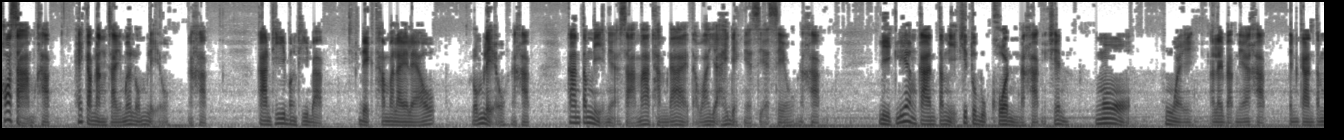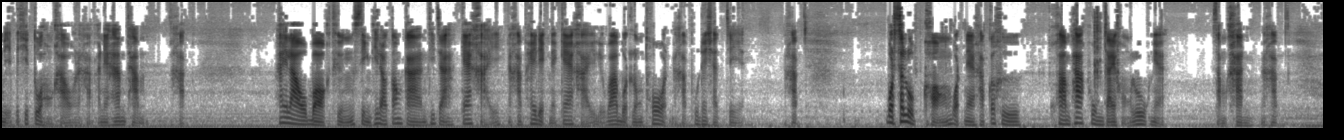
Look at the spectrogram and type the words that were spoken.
ข้อ3ครับให้กำลังใจเมื่อล้มเหลวนะครับ การที่บางทีแบบเด็กทำอะไรแล้วล้มเหลวนะครับ การตำหนิเนี่ยสามารถทำได้ แต่ว่าอย่าให้เด็กเนี่ยเสียเซลล์นะครับ หลีกเลี่ยงการตำหนิที่ตัวบุคคลนะครับ อย่างเช่น โง่ห่วยอะไรแบบนี้ครับเป็นการตำหนิไปที่ตัวของเขานะครับ อันนี้ห้ามทำ นะครับ ให้เราบอกถึงสิ่งที่เราต้องการที่จะแก้ไขนะครับ ให้เด็กเนี่ยแก้ไขหรือว่าบทลงโทษนะครับ พูดได้ชัดเจนนะครับ บทสรุปของบทเนี่ยครับก็คือความภาคภูมิใจของลูกเนี่ยสำคัญนะครับ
